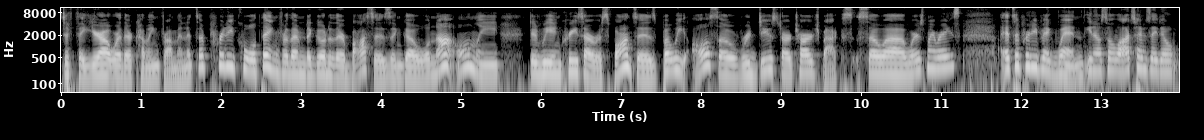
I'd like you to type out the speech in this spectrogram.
to figure out where they're coming from. And it's a pretty cool thing for them to go to their bosses and go well not only did we increase our responses but we also reduced our chargebacks. So uh, where's my raise? It's a pretty big win. You know so a lot of times they don't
